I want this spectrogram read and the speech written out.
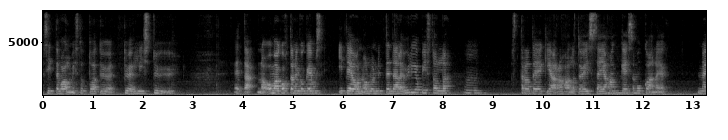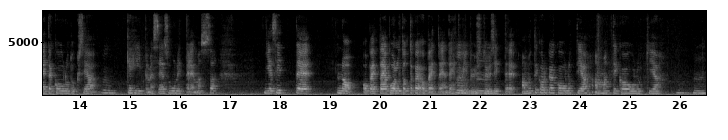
sitten valmistuttua työ, työllistyy. Että no, omakohtainen kokemus itse on ollut nyt täällä yliopistolla Mm. strategiarahalla töissä ja hankkeissa mukana ja näitä koulutuksia Mm. kehittämässä ja suunnittelemassa. Ja sitten no, opettajapuolella totta kai opettajan tehtäviin Mm, pystyy mm. sitten ammattikorkeakoulut ja ammattikoulut ja Mm.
